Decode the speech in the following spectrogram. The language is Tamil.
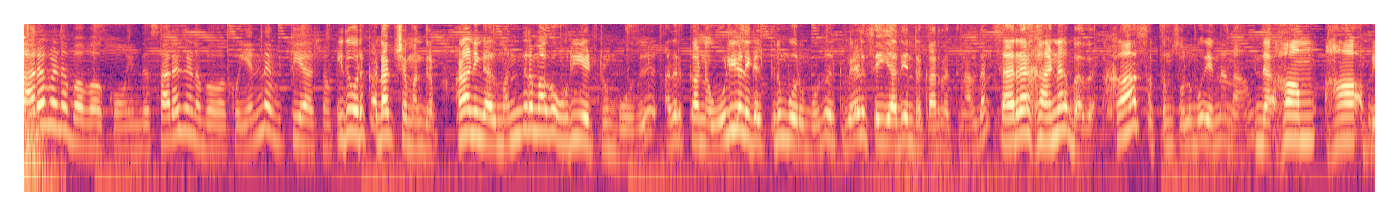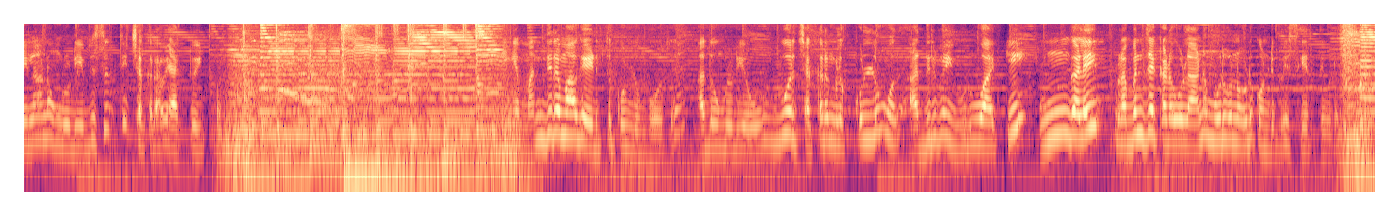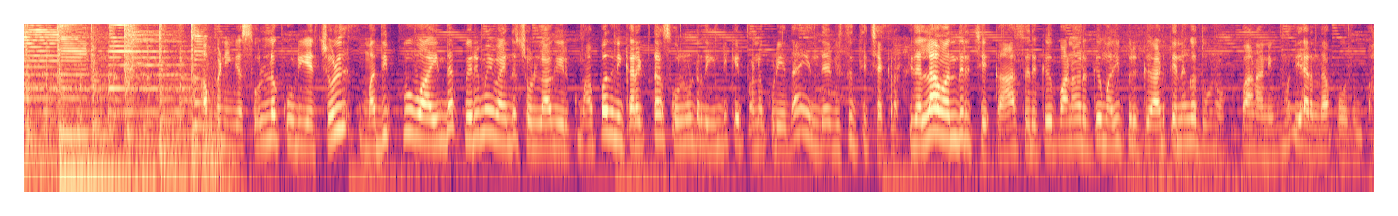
சரவண பவாக்கும் இந்த சரகண பவாக்கும் என்ன வித்தியாசம்? இது ஒரு கடாட்ச மந்திரம். ஆனா நீங்க அது மந்திரமாக உரியேற்றும் போது அதற்கான ஒளியலைகள் திரும்ப வரும்போது அதுக்கு வேலை செய்யாது என்ற காரணத்தினால தான் சரகண பவ ஹா சத்தம் சொல்லும்போது என்னன்னா இந்த ஹம் ஹா அப்படிலாம் உங்களுடைய விசுத்தி சக்கராவை ஆக்டிவேட் பண்ணும். மந்திரமாக எடுத்துக்கொள்ளும் போது அது உங்களுடைய ஒவ்வொரு சக்கரங்களுக்குள்ளும் ஒரு அதிர்வை உருவாக்கி உங்களை பிரபஞ்ச கடவுளான முருகனோடு கொண்டு போய் சேர்த்து விடும். அப்ப நீங்க சொல்லக்கூடிய சொல் மதிப்பு வாய்ந்த பெருமை வாய்ந்த சொல்லாக இருக்கும். அப்ப அது நீ கரெக்டா சொல்லணுன்றதை இண்டிகேட் பண்ணக்கூடியதான் இந்த விசுத்தி சக்கரம். இதெல்லாம் வந்துருச்சு. காசு இருக்கு பணம் இருக்கு மதிப்பு இருக்கு. அடுத்து என்னங்க தோணும்? பா நான் நிம்மதியா இருந்தா போதும்பா.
